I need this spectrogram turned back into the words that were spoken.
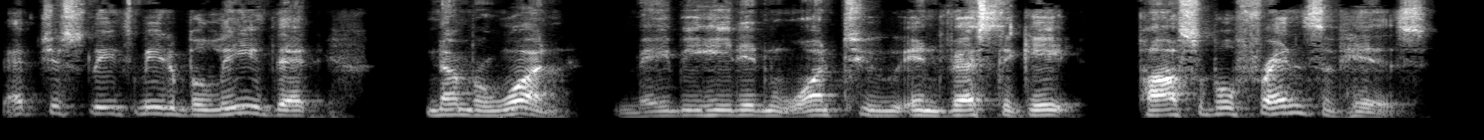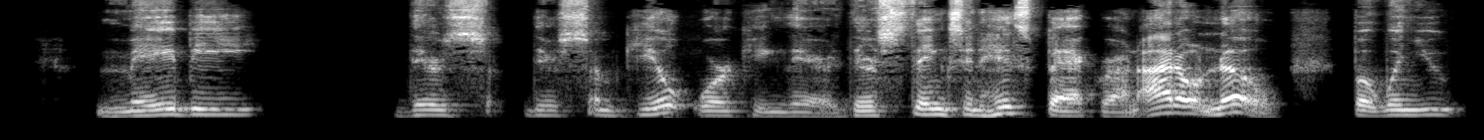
that just leads me to believe that number one, maybe he didn't want to investigate possible friends of his. Maybe there's there's some guilt working there there's things in his background i don't know but when you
